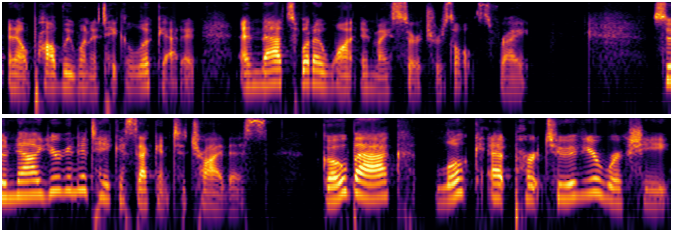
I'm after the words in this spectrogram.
and I'll probably want to take a look at it. And that's what I want in my search results, right? So now you're going to take a second to try this. Go back, look at part two of your worksheet,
